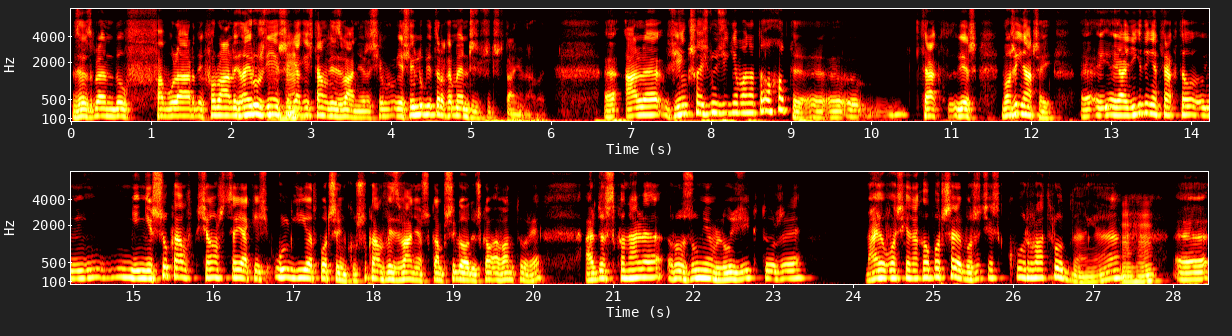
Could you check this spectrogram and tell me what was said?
ze względów fabularnych, formalnych, najróżniejszych jakieś tam wyzwanie, że się, ja się lubię trochę męczyć przy czytaniu nawet. E, Ale większość ludzi nie ma na to ochoty. E, e, Trakt, wiesz, może inaczej. Ja nigdy nie trakto, nie, nie szukam w książce jakiejś ulgi i odpoczynku. Szukam wyzwania, szukam przygody, szukam awantury, ale doskonale rozumiem ludzi, którzy mają właśnie taką potrzebę, bo życie jest kurwa trudne, nie? Mhm. E, e,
